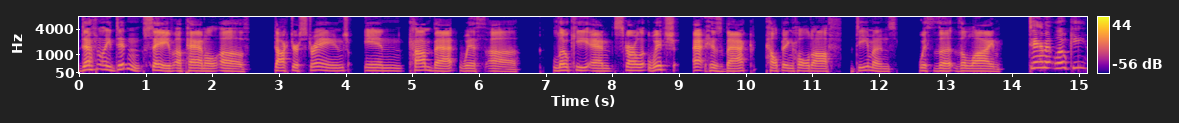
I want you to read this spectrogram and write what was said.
definitely didn't save a panel of Doctor Strange in combat with uh, Loki and Scarlet Witch at his back, helping hold off demons with the the line "Damn it, Loki!"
